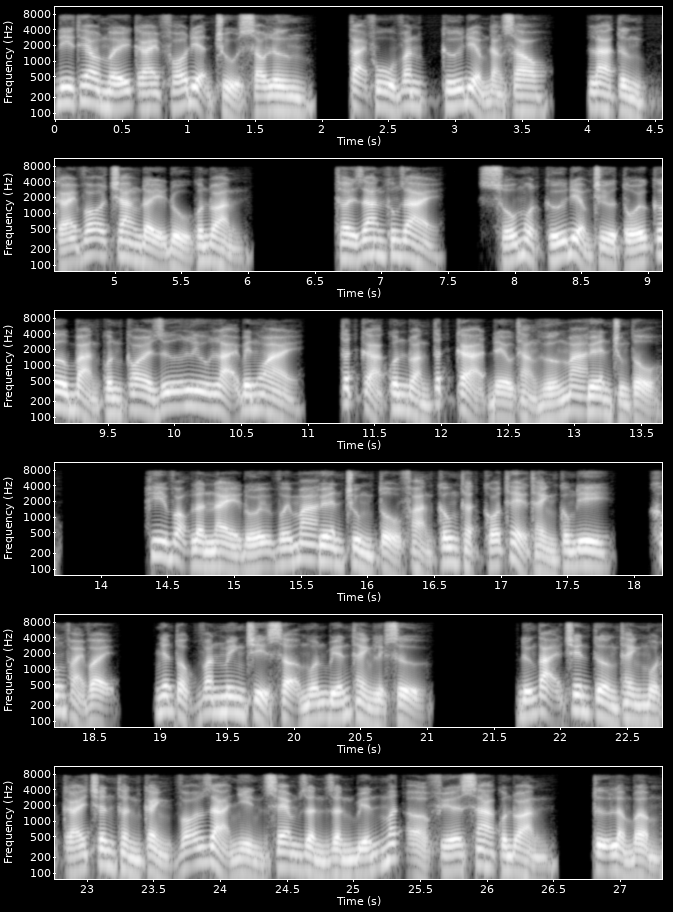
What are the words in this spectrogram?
đi theo mấy cái phó điện chủ sau lưng, tại phù văn cứ điểm đằng sau, là từng cái võ trang đầy đủ quân đoàn. Thời gian không dài, số một cứ điểm trừ tối cơ bản quân coi giữ lưu lại bên ngoài, tất cả quân đoàn tất cả đều thẳng hướng ma huyên trùng tổ. Hy vọng lần này đối với ma huyên trùng tổ phản công thật có thể thành công đi, không phải vậy, nhân tộc văn minh chỉ sợ muốn biến thành lịch sử. Đứng tại trên tường thành một cái chân thần cảnh võ giả nhìn xem dần dần biến mất ở phía xa quân đoàn, tự lẩm bẩm.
